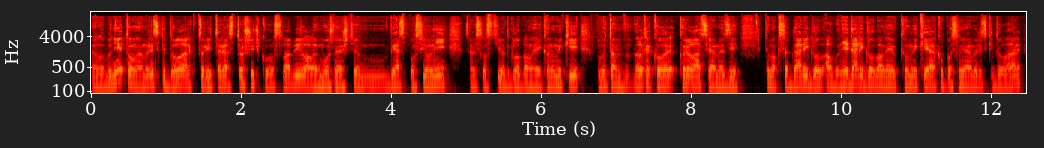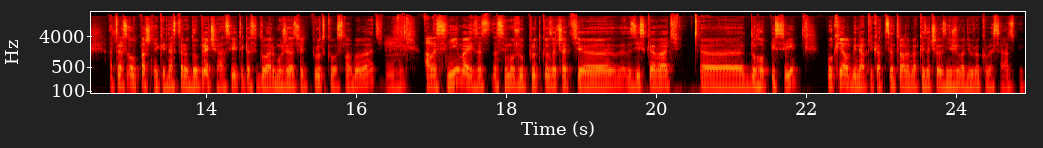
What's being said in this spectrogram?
Lebo nie je to len americký dolár, ktorý teraz trošičku oslabil, ale možno ešte viac posilní v závislosti od globálnej ekonomiky, lebo je tam veľká korelácia medzi tým, ako sa darí alebo nedarí globálnej ekonomike, ako posilní americký dolár. A teraz opačne, keď nastanú dobré časy, tak asi dolár môže začať prudko oslabovať, mm-hmm. ale s ním aj zase môžu prudko začať e, získavať E, dlhopisy, pokiaľ by napríklad centrálne banky začali znižovať úrokové sádzby.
